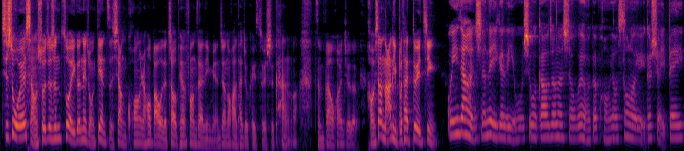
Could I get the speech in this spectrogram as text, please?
其实我也想说，就是做一个那种电子相框，然后把我的照片放在里面，这样的话他就可以随时看了。怎么办？我忽然觉得好像哪里不太对劲。我印象很深的一个礼物，是我高中的时候，我有一个朋友送了我一个水杯，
